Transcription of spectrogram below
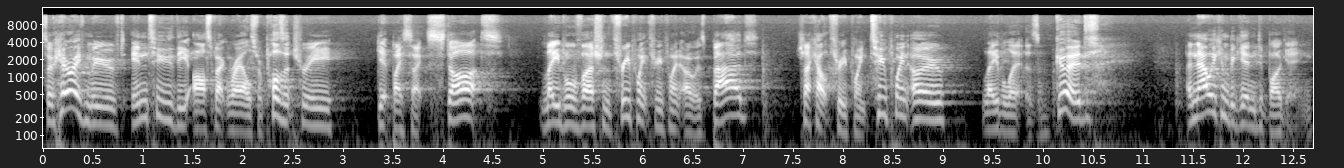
So here I've moved into the RSpec Rails repository, git bisect start, label version 3.3.0 as bad, check out 3.2.0, label it as good, and now we can begin debugging.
